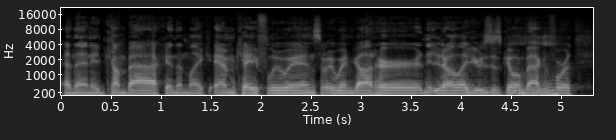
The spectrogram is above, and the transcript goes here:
and then he'd come back, and then like MK flew in, so he went and got her, and you know like he was just going back Mm-hmm. and forth.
